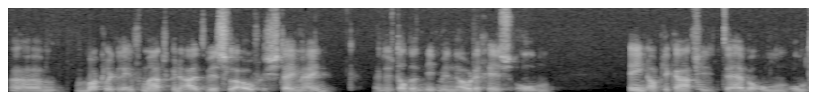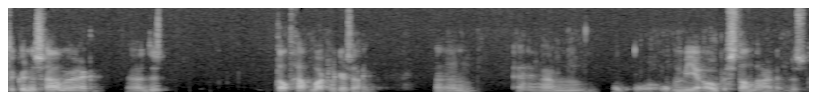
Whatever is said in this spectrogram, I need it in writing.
ehm, makkelijker informatie kunnen uitwisselen over systemen heen. En dus dat het niet meer nodig is om één applicatie te hebben om, om te kunnen samenwerken. Eh, dus dat gaat makkelijker zijn. Ehm, ehm, op, meer open standaarden. Dus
